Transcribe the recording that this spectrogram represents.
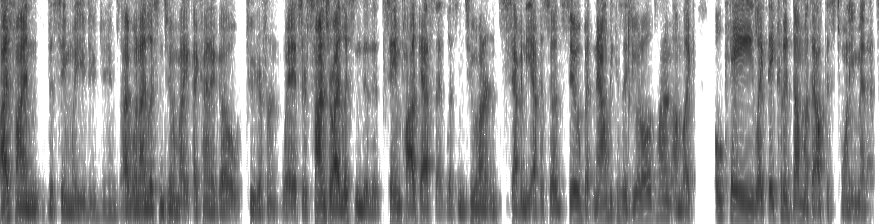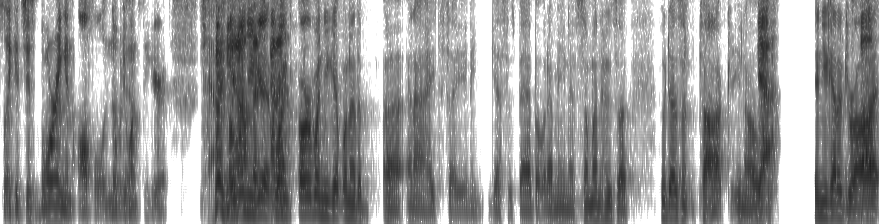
I find the same way you do, James. I when I listen to him, I, I kind of go two different ways. There's times where I listen to the same podcast I've listened 270 episodes to, but now because I do it all the time, I'm like, okay, like they could have done without this 20 minutes. Like it's just boring and awful, and nobody Yeah. wants to hear it. So, or you know, when you get kind of one, or when you get one of the uh, and I hate to say any guess is bad, but what I mean is someone who's a who doesn't talk, you know, yeah. And you got to draw it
